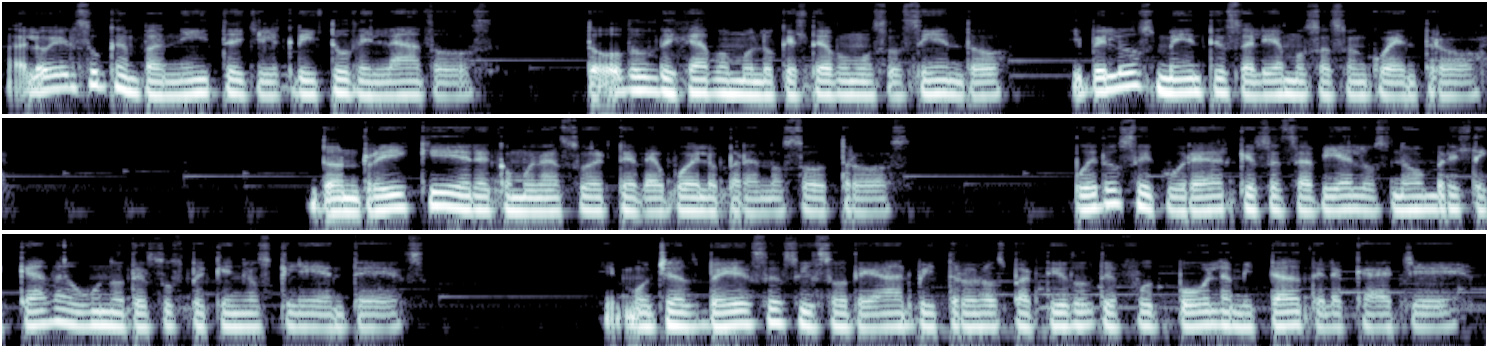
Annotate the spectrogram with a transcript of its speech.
Al oír su campanita y el grito de helados, todos dejábamos lo que estábamos haciendo y velozmente salíamos a su encuentro. Don Ricky era como una suerte de abuelo para nosotros. Puedo asegurar que se sabía los nombres de cada uno de sus pequeños clientes y muchas veces hizo de árbitro los partidos de fútbol a mitad de la calle.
